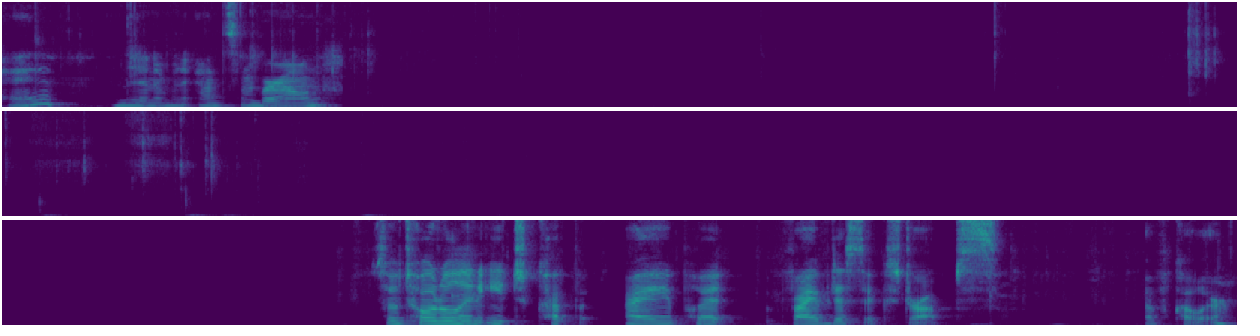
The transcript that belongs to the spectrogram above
Okay, and then I'm going to add some brown. So total in each cup, I put five to six drops of color.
